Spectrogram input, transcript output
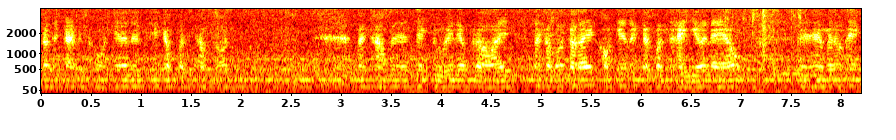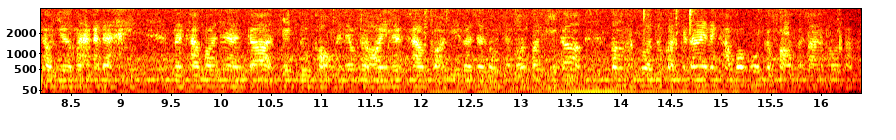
ก็จะกลายเป็นของที่ระลึกให้กับคนขับรถนะครับเพราะฉะนั้นเช็คดูให้เรียบร้อยนะครับแล้วก็ได้ของที่ระลึกจากคนไทยเยอะแล้วนะฮะไม่ต้องให้เขาเยอะมากก็ได้ นะครับ เพราะฉะนั้นก็เช็คดูของให้เรียบร้อยนะครับ ก่อนที่เราจะลงจากรถตอนนี้ก็ลองสำรวจดูก่อนก็ได้นะครับ ว่าพวกกระเป๋าสตางค์โทรศัพท์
